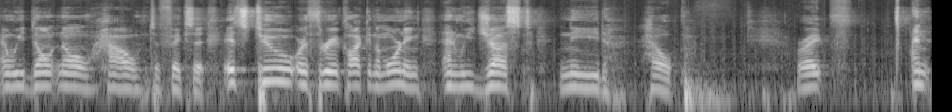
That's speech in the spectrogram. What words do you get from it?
and we don't know how to fix it. It's two or three o'clock in the morning and we just need help. Right? And,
